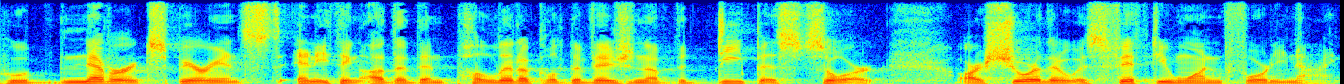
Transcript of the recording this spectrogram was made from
who've never experienced anything other than political division of the deepest sort are sure that it was 51 49.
